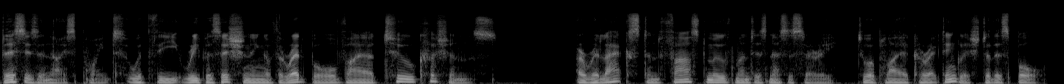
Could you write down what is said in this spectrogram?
This is a nice point, with the repositioning of the red ball via two cushions. A relaxed and fast movement is necessary to apply a correct English to this ball.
